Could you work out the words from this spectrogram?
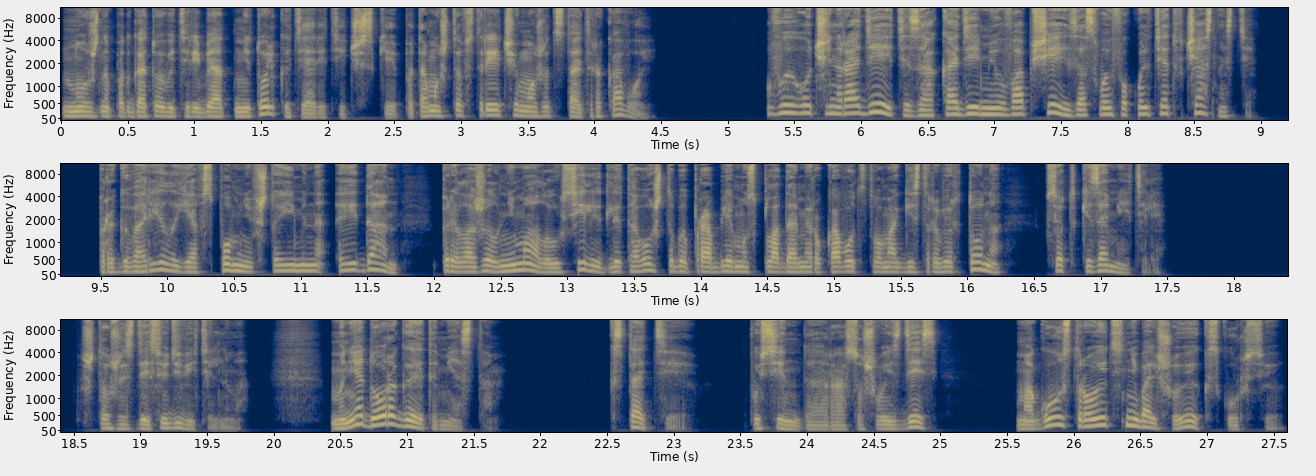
Нужно подготовить ребят не только теоретически, потому что встреча может стать роковой. «Вы очень радеете за Академию вообще и за свой факультет в частности», — проговорила я, вспомнив, что именно Эйдан приложил немало усилий для того, чтобы проблему с плодами руководства магистра Вертона все таки заметили. Что же здесь удивительного? Мне дорого это место. Кстати, Пусинда, раз уж вы здесь, могу устроить небольшую экскурсию.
